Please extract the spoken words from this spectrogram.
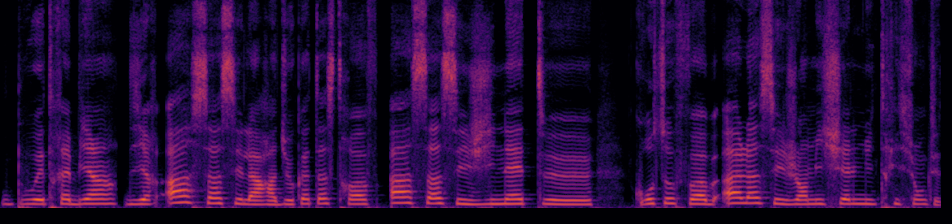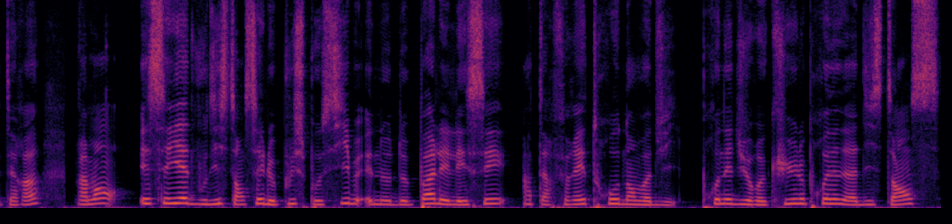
Vous pouvez très bien dire ah ça c'est la radio catastrophe, ah ça c'est Ginette euh, grossophobe, ah là c'est Jean-Michel Nutrition, etc. Vraiment, essayez de vous distancer le plus possible et ne de pas les laisser interférer trop dans votre vie prenez du recul, prenez de la distance.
